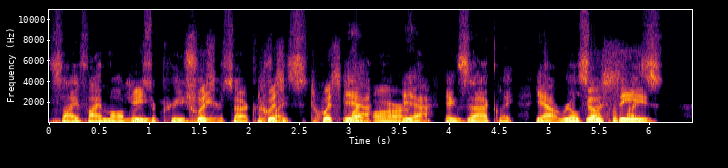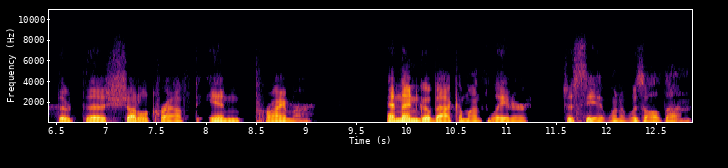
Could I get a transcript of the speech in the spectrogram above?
Sci-fi modelers Gee, appreciate twist, your sacrifice. Twist, twist yeah, my arm. Yeah, exactly. Yeah, real go sacrifice. See the the shuttlecraft in primer, and then go back a month later to see it when it was all done.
